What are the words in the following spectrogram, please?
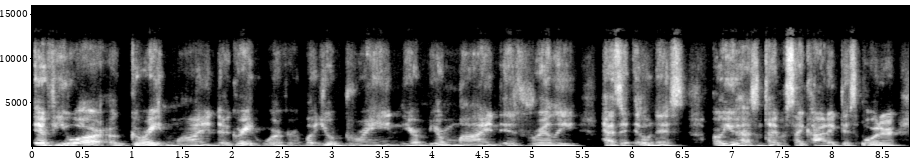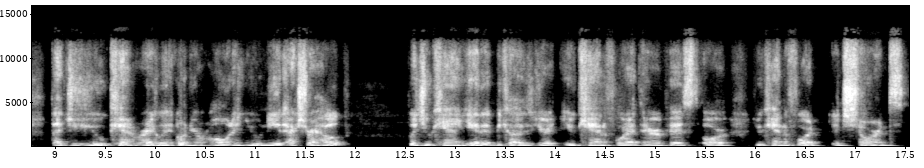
if you are a great mind, a great worker, but your brain, your your mind is really has an illness or you have some type of psychotic disorder that you can't regulate on your own and you need extra help, but you can't get it because you're you can't afford a therapist or you can't afford insurance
